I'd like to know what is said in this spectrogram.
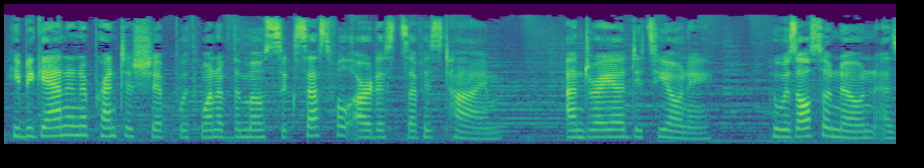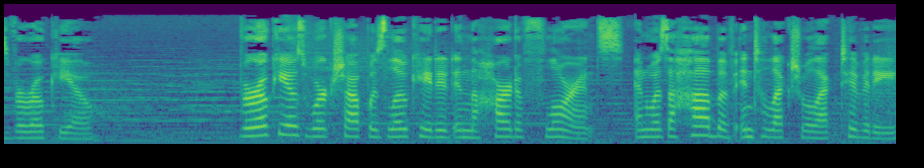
he began an apprenticeship with one of the most successful artists of his time, Andrea di Cione, who was also known as Verrocchio. Verrocchio's workshop was located in the heart of Florence and was a hub of intellectual activity,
